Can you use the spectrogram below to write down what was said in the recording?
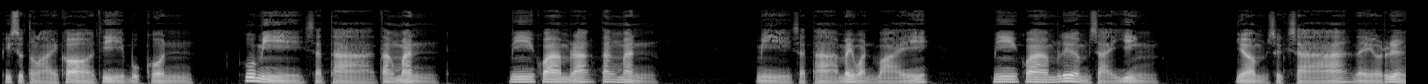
ภิกษุทั้งหลายก็ที่บุคคล ผู้มีศรัทธาตั้งมั่น มีความรักตั้งมั่น มีศรัทธาไม่หวั่นไหว มีความเลื่อมใสยยิ่ง ย่อมศึกษาในเรื่อง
